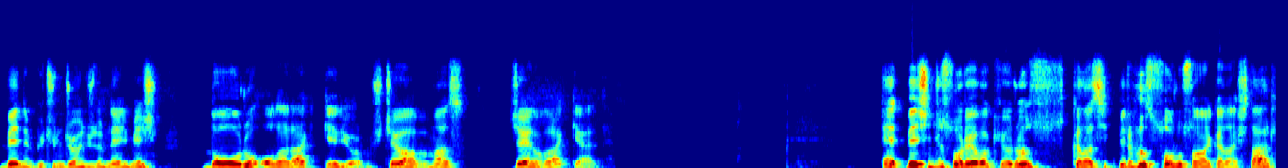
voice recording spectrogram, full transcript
benim 3. öncülüm neymiş? Doğru olarak geliyormuş. Cevabımız C olarak geldi. Evet 5. soruya bakıyoruz. Klasik bir hız sorusu arkadaşlar.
